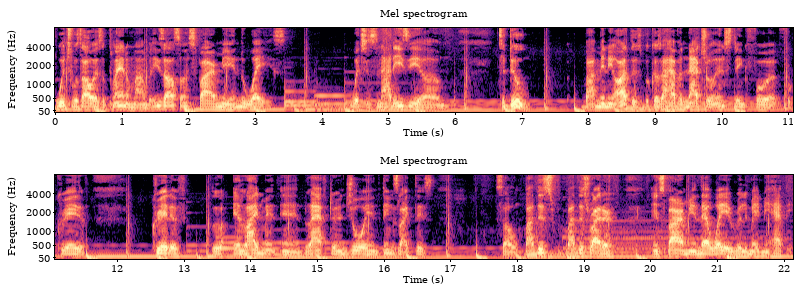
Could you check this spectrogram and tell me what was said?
which was always a plan of mine. But he's also inspired me in new ways, which is not easy um, to do by many authors because I have a natural instinct for for creative creative enlightenment and laughter and joy and things like this. So by this by this writer inspired me in that way, it really made me happy.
